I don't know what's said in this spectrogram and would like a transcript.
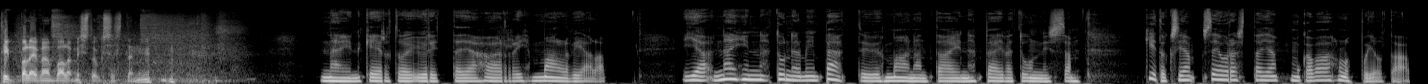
tippaleivän valmistuksesta. Niin. Näin kertoi yrittäjä Harri Malviala. Ja näihin tunnelmiin päättyy maanantain päivätunnissa. Kiitoksia seurasta ja mukavaa loppuiltaa.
